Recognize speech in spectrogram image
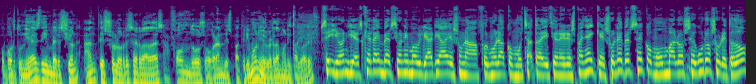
oportunidades de inversión antes solo reservadas a fondos o grandes patrimonios, ¿verdad, Mónica Álvarez? Sí, John, y es que la inversión inmobiliaria es una fórmula con mucha tradición en España y que suele verse como un valor seguro, sobre todo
